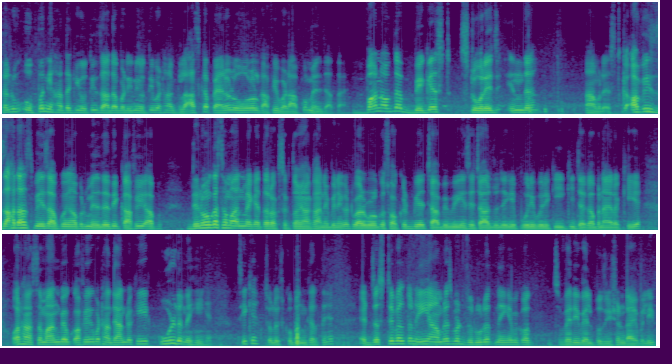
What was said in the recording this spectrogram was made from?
सनरूफ ओपन यहाँ तक ही होती है ज़्यादा बड़ी नहीं होती बट हाँ ग्लास का पैनल ओवरऑल काफ़ी बड़ा आपको मिल जाता है। One of the biggest storage in the armrest काफ़ी ज़्यादा स्पेस आपको यहाँ पर मिल जाती है काफ़ी आप दिनों का सामान मैं कहता रख सकता हूँ यहाँ खाने पीने का। ट्वेल्व वोल्ट का सॉकेट भी है, चाबी भी यहीं से चार्ज हो जाएगी, पूरी पूरी की की जगह बनाए रखी है। और हाँ सामान भी आपको काफ़ी बट हाँ ध्यान रखिए ये कूल्ड नहीं है, ठीक है? चलो इसको बंद करते हैं। एडजस्टेबल तो नहीं है आमरेस बट ज़रूरत नहीं है because it's very well position I believe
